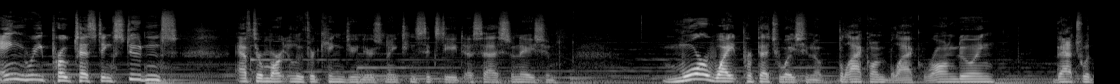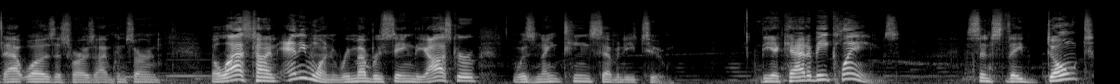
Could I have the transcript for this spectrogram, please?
angry protesting students after Martin Luther King Jr.'s 1968 assassination more white perpetuation of black on black wrongdoing. That's what that was, as far as I'm concerned. The last time anyone remembers seeing the Oscar was 1972. The Academy claims, since they don't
